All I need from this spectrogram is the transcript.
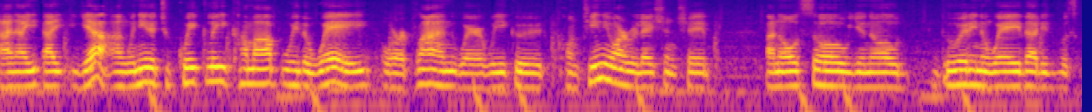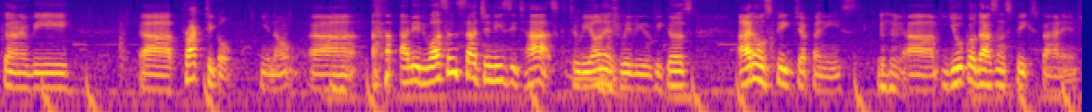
and I, I yeah and we needed to quickly come up with a way or a plan where we could continue our relationship and also you know do it in a way that it was gonna be uh, practical you know? Uh, and it wasn't such an easy task to be honest with you because i don't speak japanese. Mhm. uh, yuko doesn't speak spanish.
